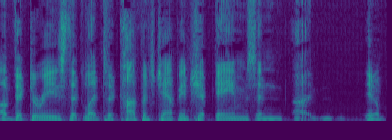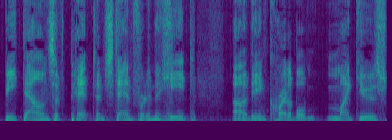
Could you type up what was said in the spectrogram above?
of victories that led to conference championship games and uh, you know beatdowns of Pitt and Stanford in the Heat. Uh, the incredible Mike Hughes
